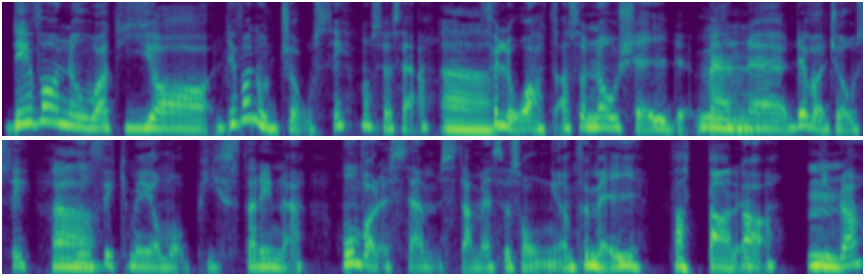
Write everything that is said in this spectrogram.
det var nog att jag, det var nog Josie måste jag säga. Ja. Förlåt, alltså no shade, men eh, det var Josie. Ja. Hon fick mig att må piss där inne. Hon var det sämsta med säsongen för mig. Fattar. Ja, det är bra.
